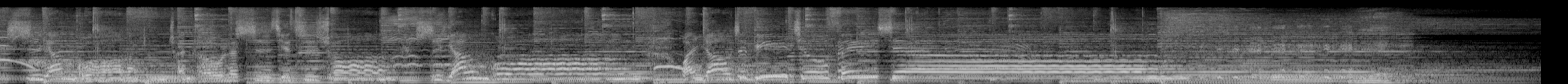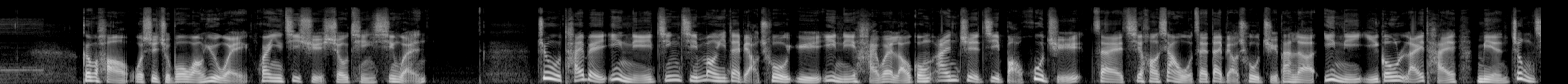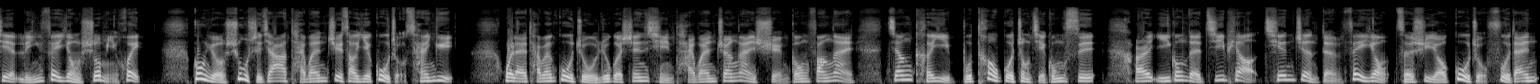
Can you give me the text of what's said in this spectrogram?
是阳光穿透了世界之窗，是阳光环绕着地球飞翔。各位好，我是主播王玉伟，欢迎继续收听新闻。驻台北印尼经济贸易代表处与印尼海外劳工安置暨保护局在七号下午在代表处举办了印尼移工来台免中介零费用说明会，共有数十家台湾制造业雇主参与。未来台湾雇主如果申请台湾专案选工方案，将可以不透过中介公司，而移工的机票、签证等费用，则是由雇主负担。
